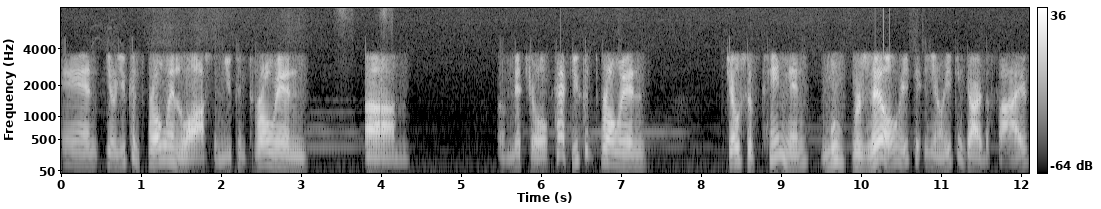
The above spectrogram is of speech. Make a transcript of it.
and you know you can throw in Lawson, you can throw in um, uh, Mitchell. Heck, you could throw in Joseph Pinion, move Brazile. He can, you know, he can guard the five.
